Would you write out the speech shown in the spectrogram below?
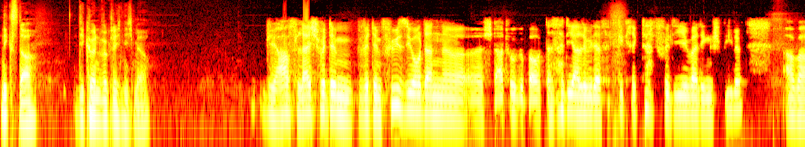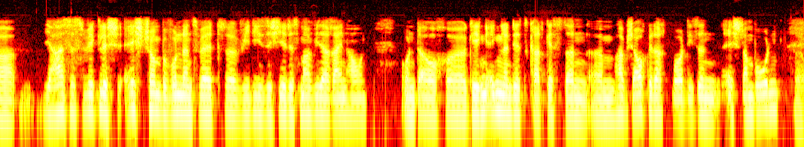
nix da. Die können wirklich nicht mehr. Ja, vielleicht wird dem, wird dem Physio dann eine äh, Statue gebaut, dass er die alle wieder fit gekriegt hat für die jeweiligen Spiele. Aber ja, es ist wirklich echt schon bewundernswert, äh, wie die sich jedes Mal wieder reinhauen. Und auch äh, gegen England jetzt gerade gestern ähm, habe ich auch gedacht, boah, die sind echt am Boden ja.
